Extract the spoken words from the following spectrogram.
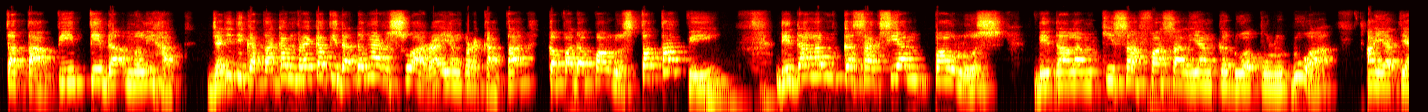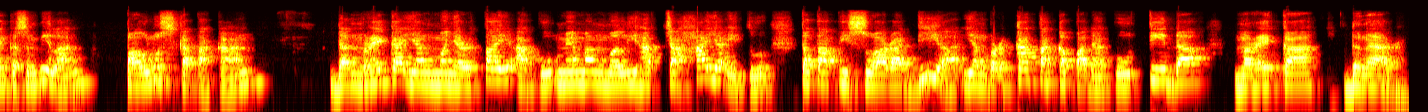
tetapi tidak melihat. Jadi dikatakan mereka tidak dengar suara yang berkata kepada Paulus, tetapi di dalam kesaksian Paulus, di dalam kisah pasal yang ke-22, ayat yang ke-9, Paulus katakan, dan mereka yang menyertai aku memang melihat cahaya itu, tetapi suara Dia yang berkata kepadaku tidak mereka dengar.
